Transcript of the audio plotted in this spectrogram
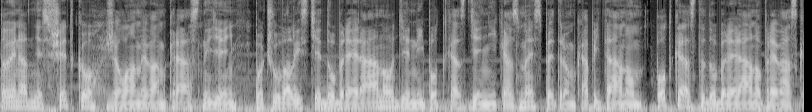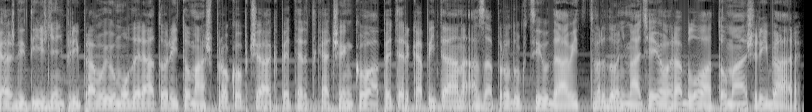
To je na dnes všetko, želáme vám krásny deň. Počúvali ste Dobré ráno, denný podcast denníka ZME s Petrom Kapitánom. Podcast Dobré ráno pre vás každý týždeň pripravujú moderátori Tomáš Prokopčák, Peter Tkačenko a Peter Kapitán a za produkciu Dávid Tvrdoň, Matej Ohrablo a Tomáš Rybár.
